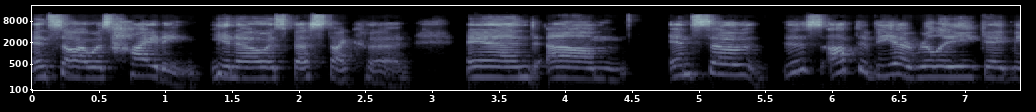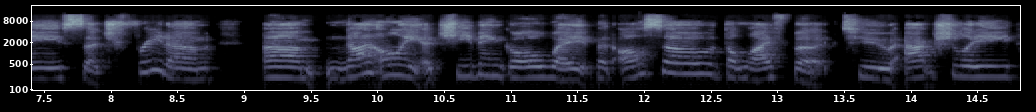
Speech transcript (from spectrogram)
And so I was hiding, you know, as best I could. And, um, and so this Optavia really gave me such freedom um, not only achieving goal weight, but also the life book to actually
